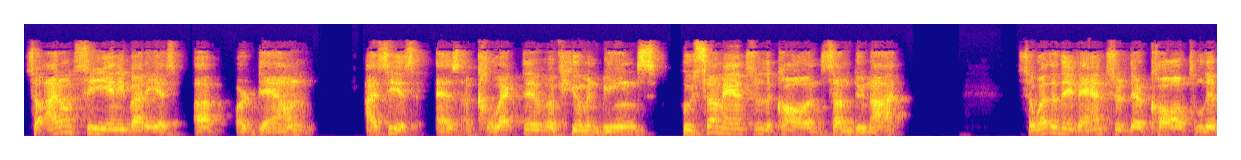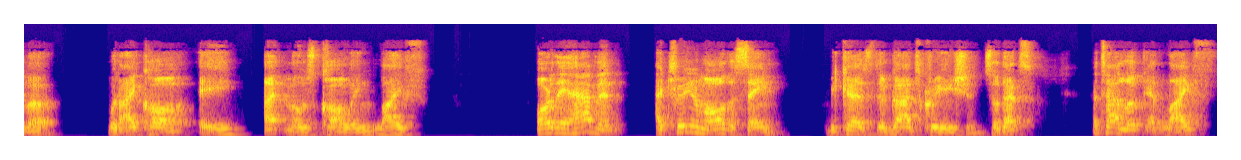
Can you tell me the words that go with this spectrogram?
So I don't see anybody as up or down. I see as as a collective of human beings who some answer the call and some do not. So whether they've answered their call to live a what I call a utmost calling life, or they haven't, I treat them all the same because they're God's creation. So that's that's how I look at life.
